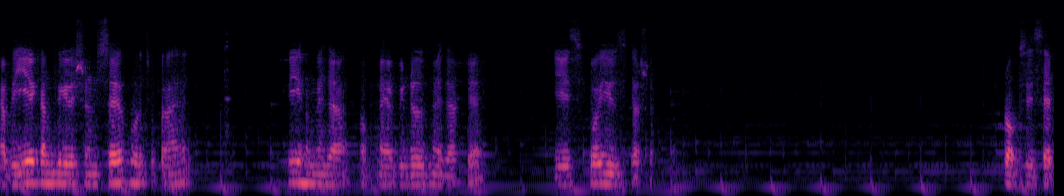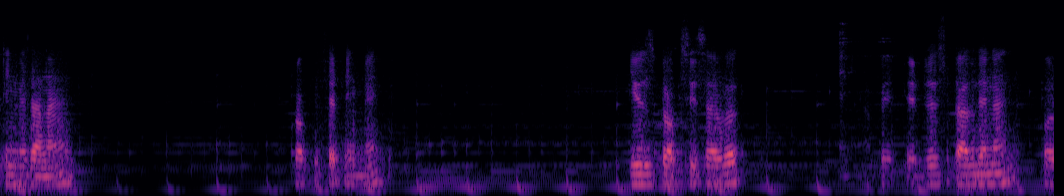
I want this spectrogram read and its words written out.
अभी ये कॉन्फ़िगरेशन सेव हो चुका है। अभी हमें जा, अपने विंडोज़ में जाके ये इसको यूज़ कर सकते हैं। प्रॉक्सी सेटिंग में जाना है। प्रॉक्सी सेटिंग में। यूज़ प्रॉक्सी सर्वर यहाँ पे एड्रेस डाल देना है और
